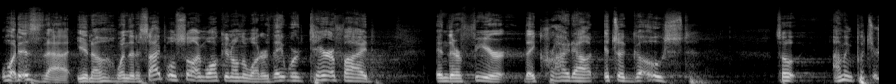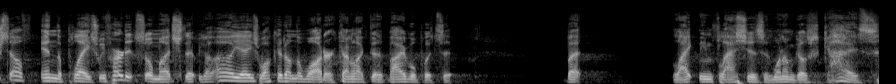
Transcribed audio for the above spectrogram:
what is that? You know, when the disciples saw him walking on the water, they were terrified in their fear. They cried out, It's a ghost. So I mean, put yourself in the place. We've heard it so much that we go, oh, yeah, he's walking on the water, kind of like the Bible puts it. But lightning flashes, and one of them goes, Guys,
